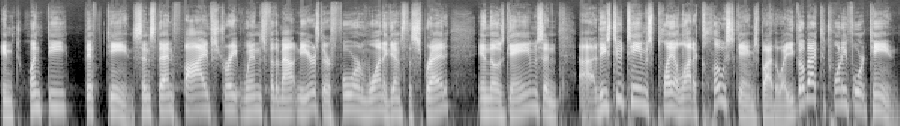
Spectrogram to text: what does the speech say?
in 2015. Since then, five straight wins for the Mountaineers. They're four and one against the spread in those games. And uh, these two teams play a lot of close games, by the way. You go back to 2014,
